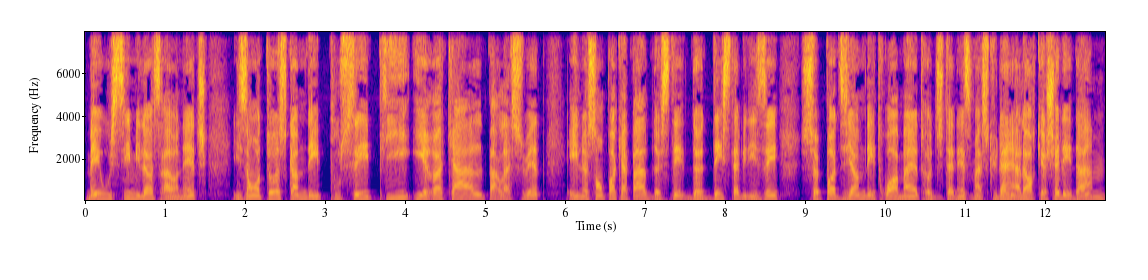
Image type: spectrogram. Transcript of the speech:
mais aussi Milos Raonic, ils ont tous comme des poussées, puis ils recalent par la suite et ils ne sont pas capables de, déstabiliser ce podium des trois mètres du tennis masculin, alors que chez les dames,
